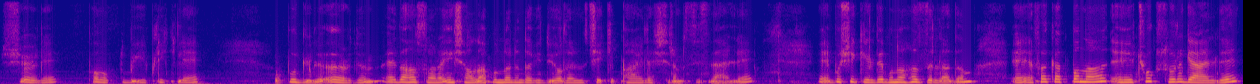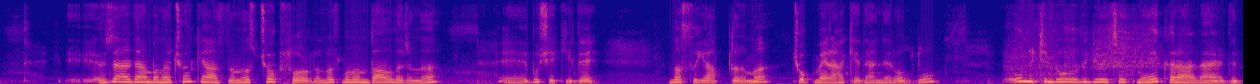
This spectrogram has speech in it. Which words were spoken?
şöyle pamuklu bir iplikle bu gülü ördüm. E, daha sonra inşallah bunların da videolarını çekip paylaşırım sizlerle. E, bu şekilde bunu hazırladım. E, fakat bana e, çok soru geldi. E, özelden bana çok yazdınız, çok sordunuz. Bunun dallarını e, bu şekilde nasıl yaptığımı çok merak edenler oldu. Onun için bu videoyu çekmeye karar verdim.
